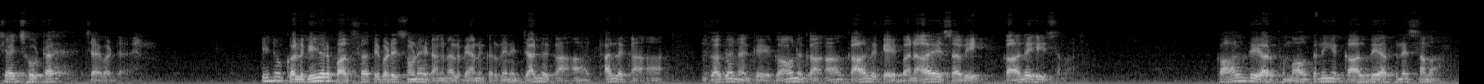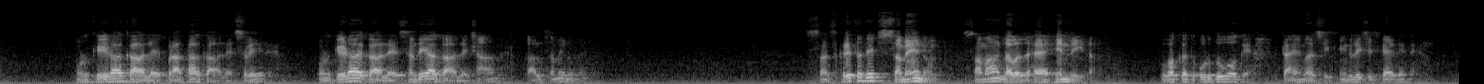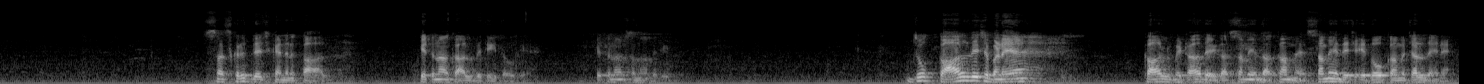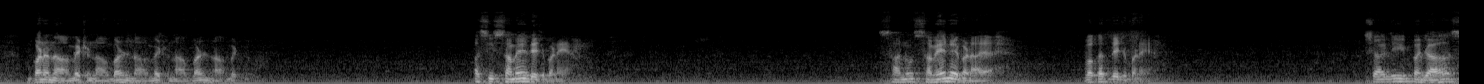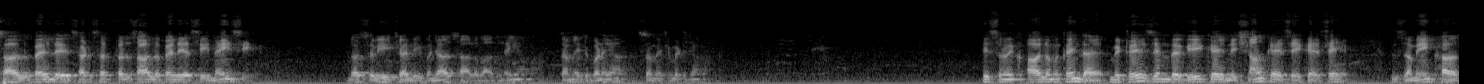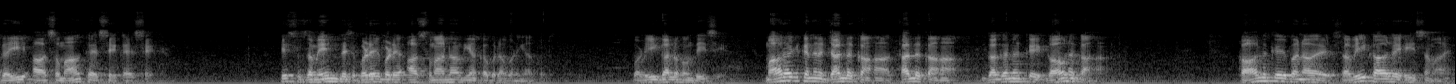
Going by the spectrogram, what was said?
ਚਾਹੇ ਛੋਟਾ ਹੈ, ਚਾਹੇ ਵੱਡਾ ਹੈ। ਇਹਨੂੰ ਕਲਗੀਧਰ ਪਾਤਸ਼ਾਹ ਤੇ ਬੜੇ ਸੋਹਣੇ ਢੰਗ ਨਾਲ ਬਿਆਨ ਕਰਦੇ ਨੇ, ਜਲ ਕਹਾਂ, ਥਲ ਕਹਾਂ ਗगन ਕੇ ਗੌਨ ਕਹਾ ਕਾਲ ਕੇ ਬਣਾਏ ਸਭੀ ਕਾਲ ਹੀ ਸਮਾ ਕਾਲ ਦੇ ਅਰਥ ਮੌਤ ਨਹੀਂ ਹੈ ਕਾਲ ਦੇ ਅਰਥ ਨੇ ਸਮਾਂ ਹੁਣ ਕਿਹੜਾ ਕਾਲ ਹੈ ਪ੍ਰਾਤਾ ਕਾਲ ਹੈ ਸਵੇਰ ਹੈ ਹੁਣ ਕਿਹੜਾ ਕਾਲ ਹੈ ਸੰਧਿਆ ਕਾਲ ਹੈ ਸ਼ਾਮ ਹੈ ਕਾਲ ਸਮੇਂ ਨੂੰ ਕਹਿੰਦੇ ਸੰਸਕ੍ਰਿਤ ਦੇ ਵਿੱਚ ਸਮੇਂ ਨੂੰ ਸਮਾਂ ਲਫ਼ਜ਼ ਹੈ ਹਿੰਦੀ ਦਾ ਵਕਤ ਉਰਦੂ ਹੋ ਗਿਆ ਟਾਈਮ ਅਸੀਂ ਇੰਗਲਿਸ਼ ਵਿੱਚ ਕਹਿ ਦਿੰਦੇ ਹਾਂ ਸੰਸਕ੍ਰਿਤ ਦੇ ਵਿੱਚ ਕਹਿੰਦੇ ਨੇ ਕਾਲ ਕਿਤਨਾ ਕਾਲ ਬਤੀਤ ਹੋ ਗਿਆ ਕਿਤਨਾ ਸਮਾਂ ਬਤੀਤ ਜੋ ਕਾਲ ਵਿੱਚ ਬਣਿਆ ਹੈ, ਕਾਲ ਮਿਟਾ ਦੇਗਾ, ਸਮੇਂ ਦਾ ਕੰਮ ਹੈ। ਸਮੇਂ ਦੇ ਵਿੱਚ ਇਹ ਦੋ ਕੰਮ ਚੱਲਦੇ ਨੇ। ਬਣਨਾ, ਮਿਟਣਾ ਬਣਨਾ ਮਿਟਣਾ ਬਣਨਾ, ਮਿਟਣਾ। ਅਸੀਂ ਸਮੇਂ ਦੇ ਵਿੱਚ ਬਣਿਆ ਸਾਨੂੰ ਸਮੇਂ ਨੇ ਬਣਾਇਆ ਹੈ। ਵਕਤ ਦੇ ਵਿੱਚ ਬਣਿਆ 40 50 ਸਾਲ ਪਹਿਲੇ 60 70 ਸਾਲ ਪਹਿਲੇ ਅਸੀਂ ਨਹੀਂ ਸੀ। 10 20 40 50 ਸਾਲ ਬਾਅਦ ਨਹੀਂ ਆਵਾਂ ਸਮੇਂ 'ਚ ਬਣਿਆ, ਸਮੇਂ 'ਚ ਮਿਟ ਜਾਵਾਂ ਇਸ ਨੂੰ ਇੱਕ ਆਲਮ ਕਹਿੰਦਾ ਹੈ ਮਿਟੇ ਜ਼ਿੰਦਗੀ ਕੇ ਨਿਸ਼ਾਨ ਕੈਸੇ ਕੈਸੇ ਜ਼ਮੀਨ ਖਾ ਗਈ, ਆਸਮਾਨ ਕੈਸੇ ਕੈਸੇ ਇਸ ਜ਼ਮੀਨ ਵਿੱਚ ਬੜੇ ਬੜੇ ਆਸਮਾਨਾਂ ਦੀਆਂ ਕਬਰਾਂ ਬਣੀਆਂ ਤੋਂ ਬੜੀ ਗੱਲ ਹੁੰਦੀ ਸੀ। ਮਹਾਰਾਜ ਕਹਿੰਦੇ ਨੇ, ਜਲ ਕਹਾਂ, ਥਲ ਕਹਾਂ, ਗगन ਕੇ ਗੌਨ ਕਹਾਂ। ਕਾਲ ਕੇ ਬਣਾਏ, ਸਭੀ ਕਾਲ ਹੀ ਸਮਾਏ।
